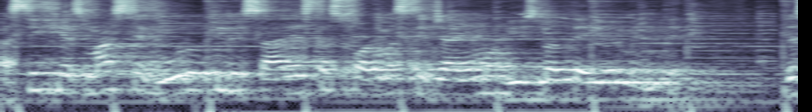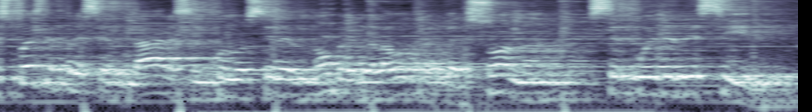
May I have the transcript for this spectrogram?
Así que es más seguro utilizar estas formas que ya hemos visto anteriormente. Después de presentarse y conocer el nombre de la otra persona, se puede decir:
